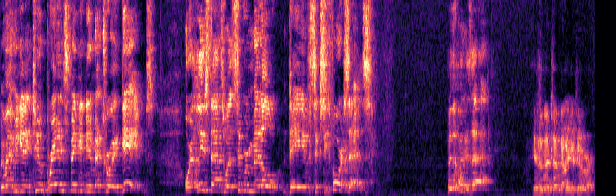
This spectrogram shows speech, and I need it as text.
we might be getting two brand spanking new Metroid games. Or at least that's what Super Metal Dave 64 says. Who the fuck is that? He's a Nintendo YouTuber.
